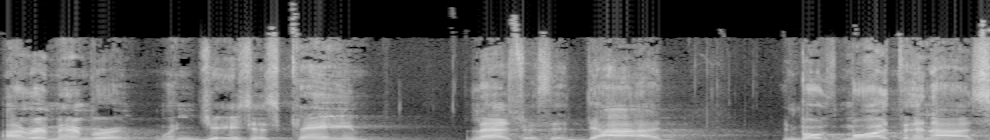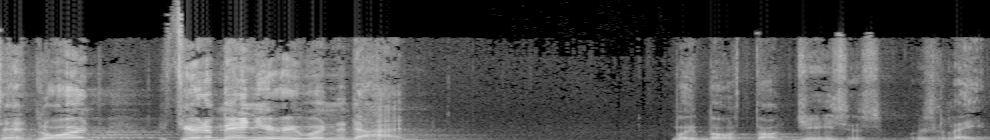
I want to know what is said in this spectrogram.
I remember when Jesus came, Lazarus had died. And both Martha and I said, Lord, if you'd have been here, he wouldn't have died. We both thought Jesus was late.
